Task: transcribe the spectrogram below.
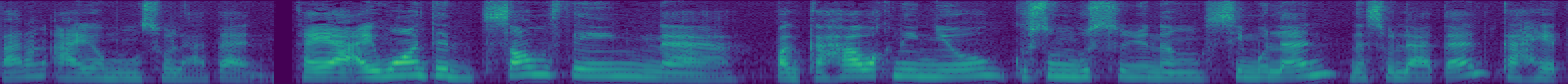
parang ayaw mong sulatan. Kaya I wanted something na pagkahawak ninyo, gustong-gusto nyo ng simulan na sulatan kahit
